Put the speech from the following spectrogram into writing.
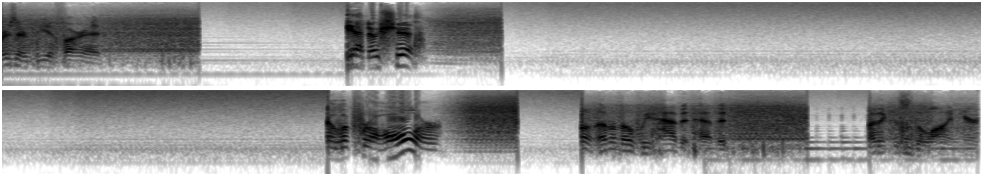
Where's our VFR at? Yeah, no shit. For a hole or I don't, know if we have it, have it. I think this is the line here.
